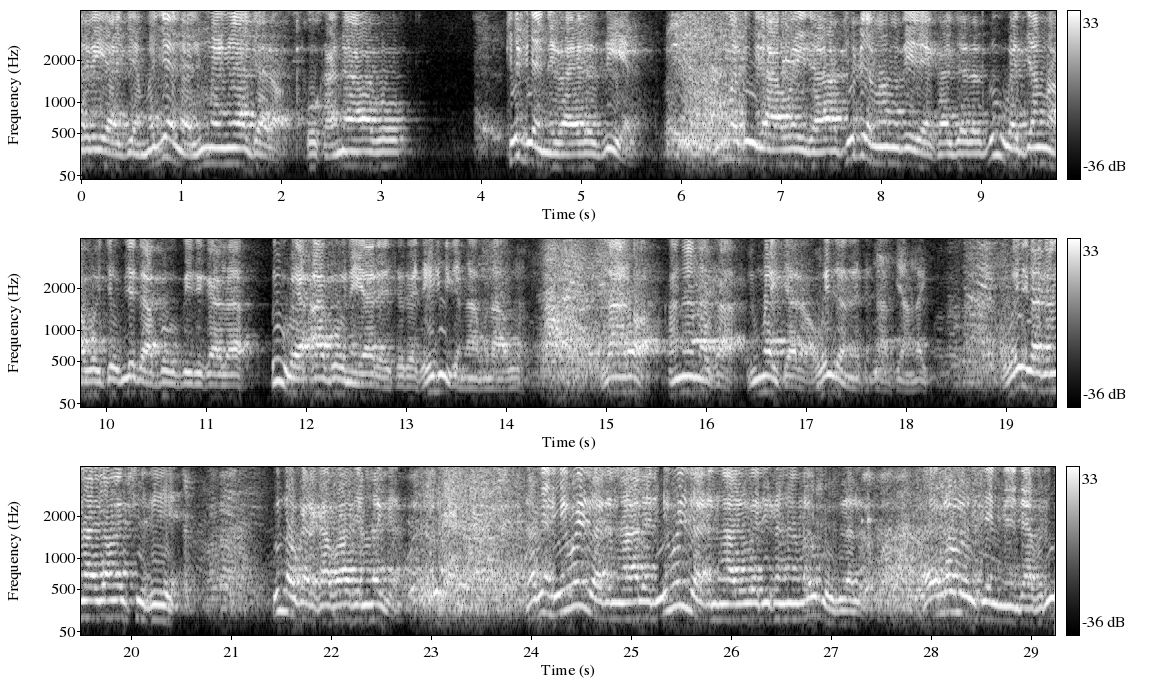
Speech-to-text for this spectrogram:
စရိယာကျင့်မကျင့်တဲ့လူငယ်များကြတော့ကိုယ်ခန္ဓာကိုဖြစ်ပြနေပါရဲ့လို့သိရလားမသိတာဝိဇ္ဇာဖြစ်ပြမှမသိတဲ့အခါကျတော့သူ့ပဲကြမ်းမှာကိုကျုပ်မြတ်တာပုဂ္ဂိုလ်ပြီးဒီကလာသူ့ပဲအာကိုနေရတယ်ဆိုတော့ဒိဋ္ဌိကနာမလားဘူးလာတော့ခန္ဓာနောက်ကလူမိုက်ကြတော့အဝိဇ္ဇာနဲ့တဏှာပြန်လိုက်အဝိဇ္ဇာတဏှာကြောင့်လည်းဖြစ်သေးရဲ့ခုနောက်ကတကဘာပြန်လိုက်ပြန် ဒါဖြင့်ဒီဝိဇ္ဇာတဏှာလည်းဒီဝိဇ္ဇာတဏှာလိုပဲဒီခန္ဓာမလုပ်ဘူးလားလို့အဲလုံးလို့ရှင်းမြင်တာဘုရု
